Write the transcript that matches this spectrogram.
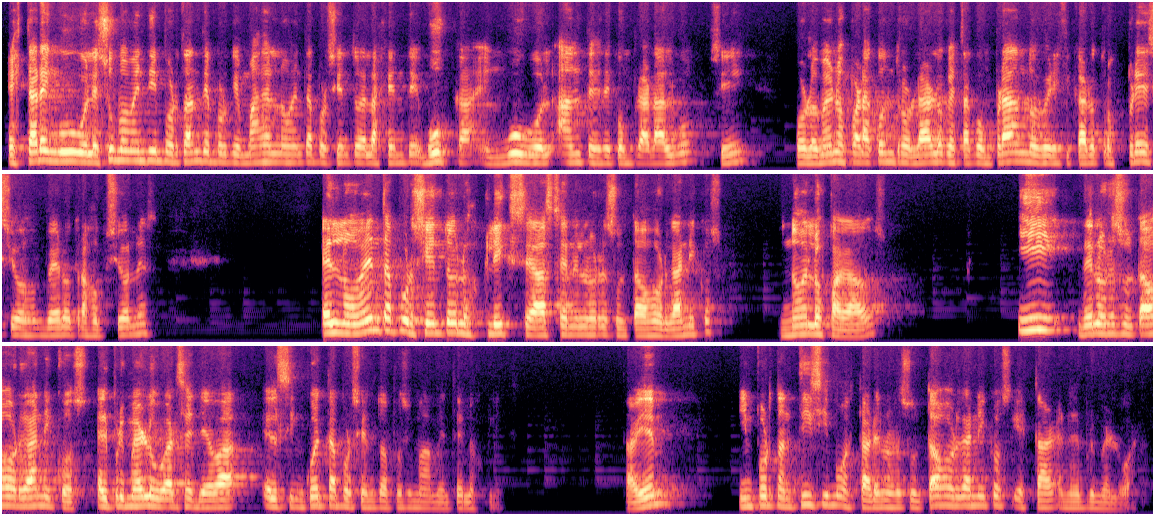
Estar en Google es sumamente importante porque más del 90% de la gente busca en Google antes de comprar algo, ¿sí? Por lo menos para controlar lo que está comprando, verificar otros precios, ver otras opciones. El 90% de los clics se hacen en los resultados orgánicos, no en los pagados. Y de los resultados orgánicos, el primer lugar se lleva el 50% aproximadamente de los clics. ¿Está bien? Importantísimo estar en los resultados orgánicos y estar en el primer lugar.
